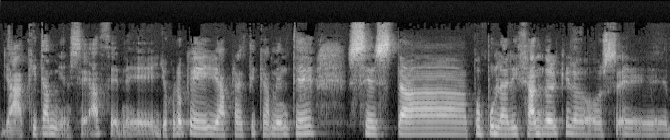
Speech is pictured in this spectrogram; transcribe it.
ya aquí también se hacen. Eh. Yo creo que ya prácticamente se está popularizando el que los eh,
